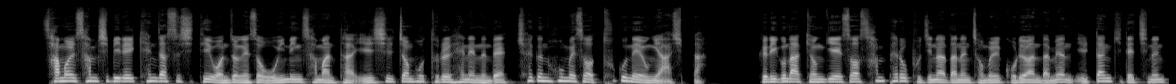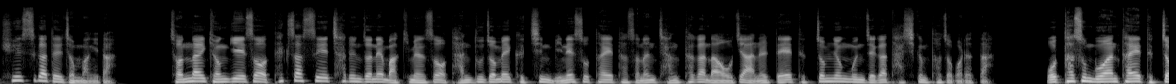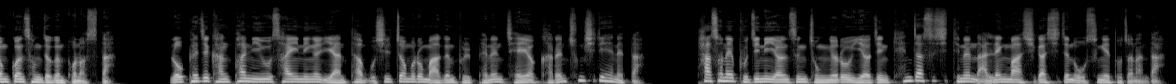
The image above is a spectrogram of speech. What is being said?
3월 31일 캔자스시티 원정에서 5이닝 3안타 1실점 호투를 해냈는데 최근 홈에서 투구 내용이 아쉽다. 그리고 낮 경기에서 3패로 부진하다는 점을 고려한다면 일단 기대치는 QS가 될 전망이다. 전날 경기에서 텍사스의 차륜전에 막히면서 단두 점에 그친 미네소타의 타선은 장타가 나오지 않을 때의 득점력 문제가 다시금 터져버렸다. 5타수 무안타의 득점권 성적은 보너스다. 로페즈 강판 이후 4이닝을 2안타 무실점으로 막은 불펜은 제 역할은 충실히 해냈다. 타선의 부진이 연승 종료로 이어진 캔자스시티는 알렉 마시가 시즌 5승에 도전한다.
